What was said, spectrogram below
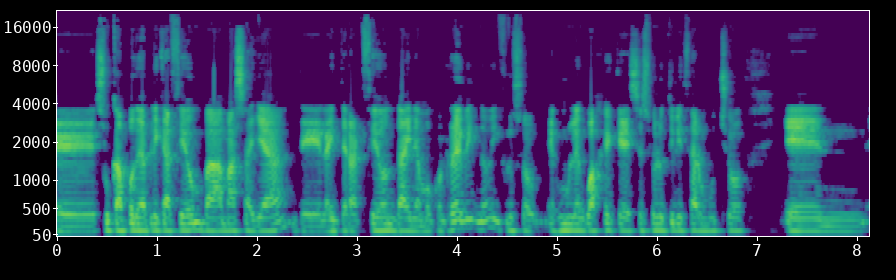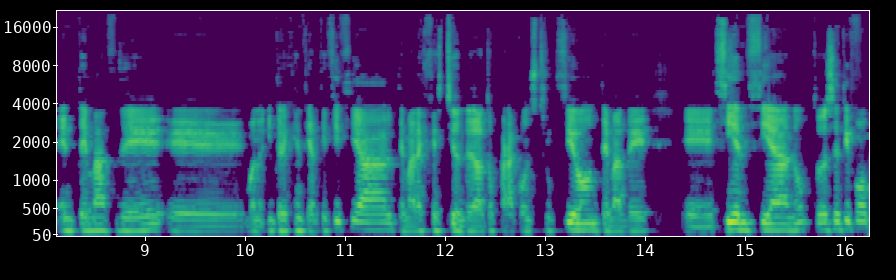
eh, su campo de aplicación va más allá de la interacción Dynamo con Revit, ¿no? Incluso es un lenguaje que se suele utilizar mucho en, temas de eh, bueno, inteligencia artificial, temas de gestión de datos para construcción, temas de ciencia, ¿no? Todo ese tipo,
